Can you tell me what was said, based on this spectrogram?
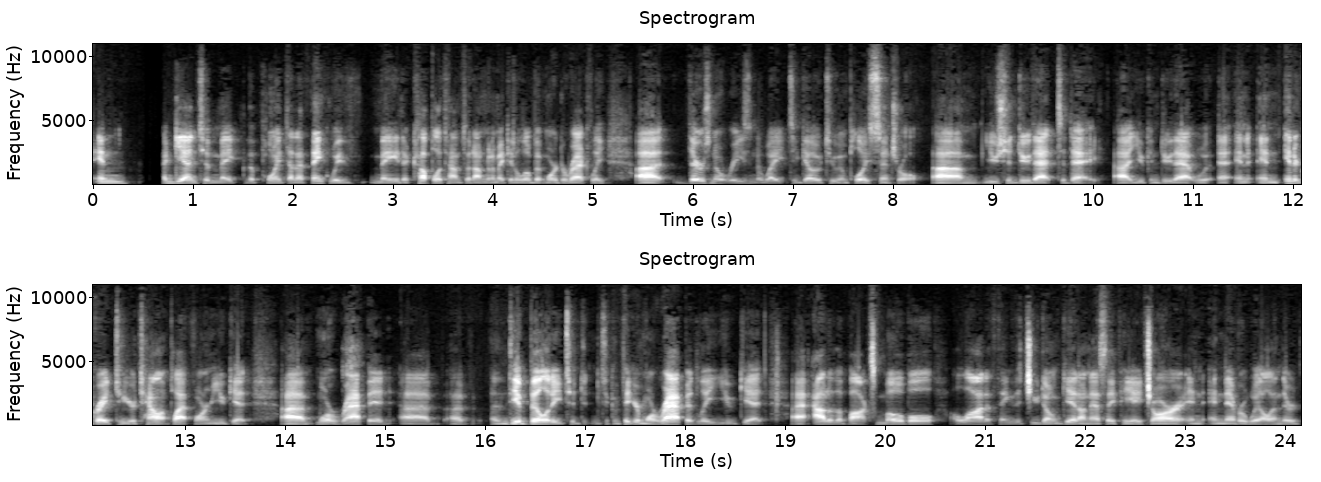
and again, to make the point that I think we've made a couple of times, but I'm going to make it a little bit more directly. Uh, there's no reason to wait to go to Employee Central. Um, you should do that today. Uh, you can do that w- and, and, integrate to your talent platform. You get uh, more rapid, uh, uh, the ability to, to configure more rapidly. You get uh, out of the box mobile, a lot of things that you don't get on SAP HR and, and never will. And they're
